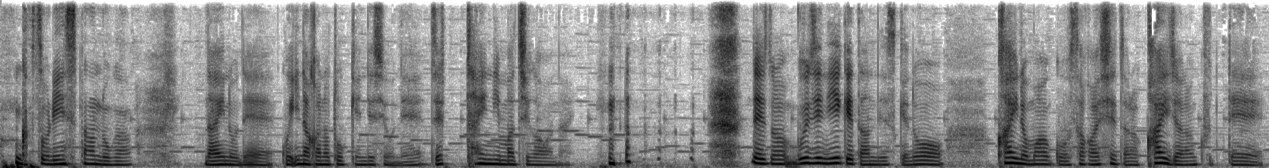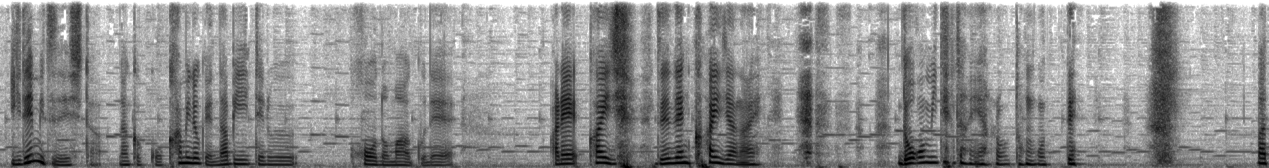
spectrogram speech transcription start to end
ガソリンスタンドがないのでこれ田舎の特権ですよね。絶対に間違わない。でその無事に行けたんですけど貝のマークを探してたら貝じゃなくて出光でした。なんかこう髪の毛なびいてる方のマークで。あれ貝じ 全然貝じゃない。どう見てたんやろうと思って。まあ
